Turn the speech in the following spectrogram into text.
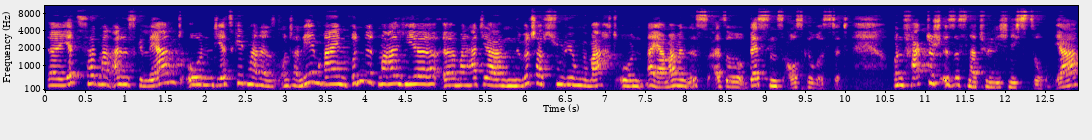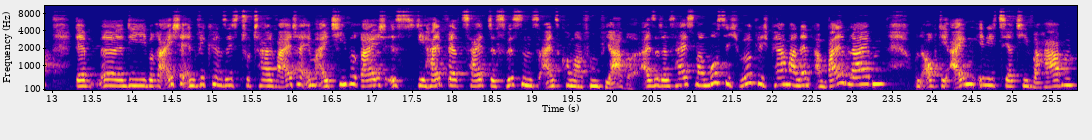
Äh, jetzt hat man alles gelernt und jetzt geht man ins Unternehmen rein, gründet mal hier, äh, man hat ja ein Wirtschaftsstudium gemacht und naja, man ist also bestens ausgerüstet. Und faktisch ist es natürlich nicht so. Ja, Der, äh, die Bereiche entwickeln sich total weiter. Im IT-Bereich ist die Halbwertzeit des Wissens 1,5 Jahre. Also das heißt, man muss sich wirklich permanent am Ball bleiben und auch die Eigeninitiative haben.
